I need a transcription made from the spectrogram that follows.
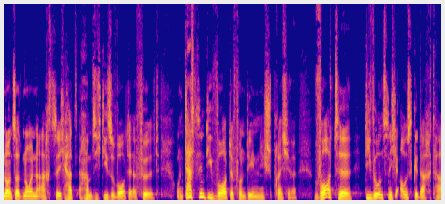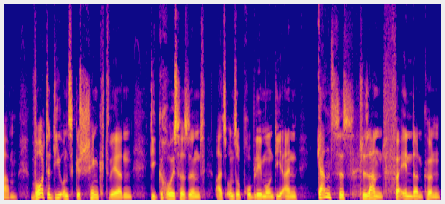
1989, hat, haben sich diese Worte erfüllt. Und das sind die Worte, von denen ich spreche. Worte, die wir uns nicht ausgedacht haben. Worte, die uns geschenkt werden, die größer sind als unsere Probleme und die ein ganzes Land verändern können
